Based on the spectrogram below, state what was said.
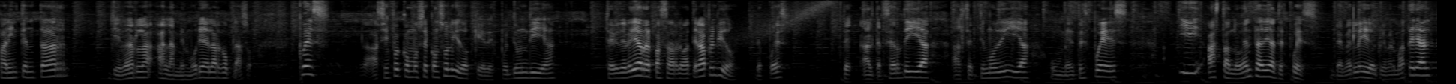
para intentar llevarla a la memoria de largo plazo? Pues así fue como se consolidó que después de un día se debería repasar el material aprendido. Después, al tercer día, al séptimo día, un mes después y hasta 90 días después de haber leído el primer material,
